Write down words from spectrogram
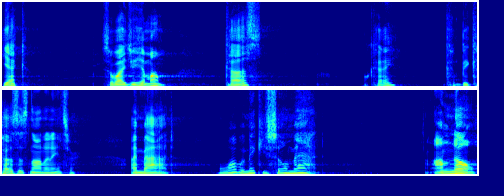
Yak. So why did you hit mom? Because? Okay. Because it's not an answer. I'm mad. Well, what would make you so mad? I don't know.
